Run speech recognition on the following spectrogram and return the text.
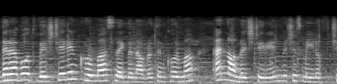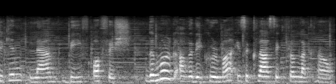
There are both vegetarian kormas like the Navratan korma and non-vegetarian which is made of chicken, lamb, beef or fish. The Murg Awadhi Kurma is a classic from Lucknow.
